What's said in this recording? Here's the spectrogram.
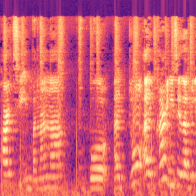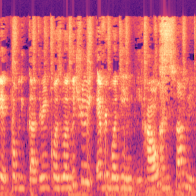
party in Banana, but I don't, I can't really say that's really a public gathering because it was literally everybody in the house. And family.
